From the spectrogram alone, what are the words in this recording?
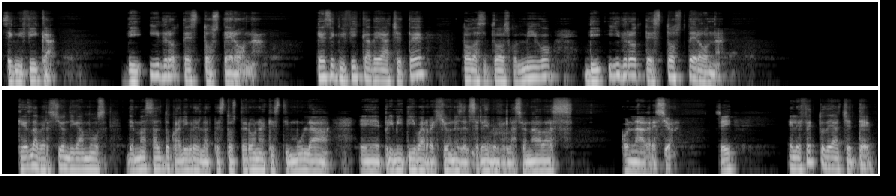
Significa dihidrotestosterona. ¿Qué significa DHT? Todas y todos conmigo. Dihidrotestosterona que es la versión, digamos, de más alto calibre de la testosterona que estimula eh, primitivas regiones del cerebro relacionadas con la agresión. ¿sí? El efecto de HT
